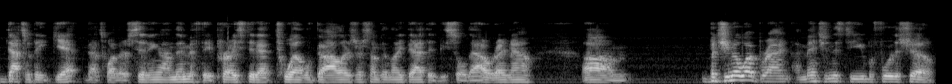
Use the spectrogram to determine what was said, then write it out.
that's what they get. That's why they're sitting on them. If they priced it at twelve dollars or something like that, they'd be sold out right now. Um, but you know what, Brian? I mentioned this to you before the show.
